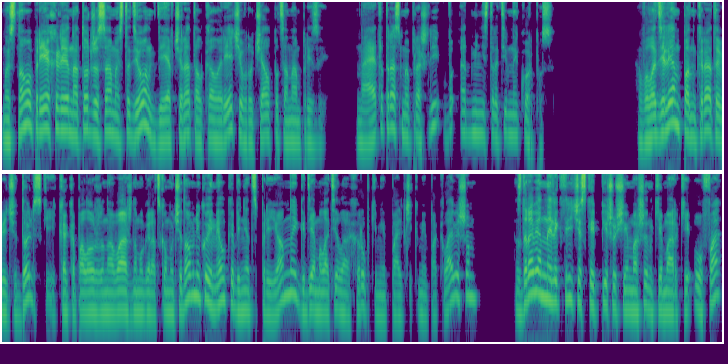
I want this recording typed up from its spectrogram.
Мы снова приехали на тот же самый стадион, где я вчера толкал речь и вручал пацанам призы. На этот раз мы прошли в административный корпус. Владилен Панкратович Дольский, как и положено важному городскому чиновнику, имел кабинет с приемной, где молотила хрупкими пальчиками по клавишам здоровенной электрической пишущей машинки марки «Уфа»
